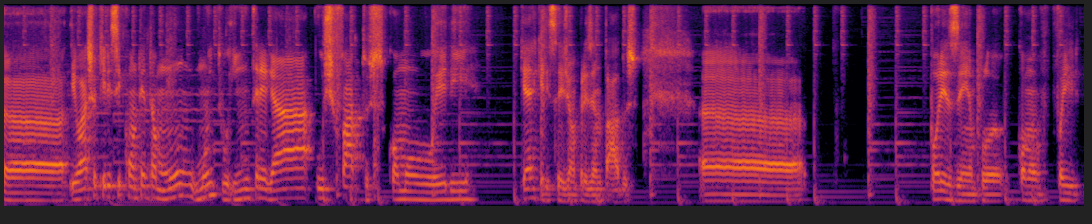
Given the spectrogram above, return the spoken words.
uh, eu acho que ele se contenta mu muito em entregar os fatos como ele quer que eles sejam apresentados. Uh, por exemplo, como foi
